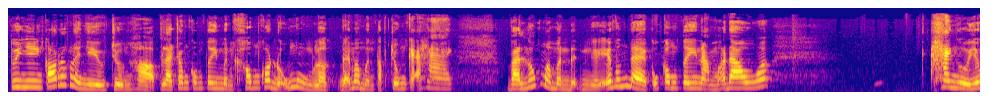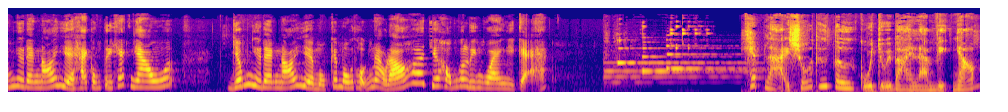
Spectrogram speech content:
Tuy nhiên có rất là nhiều trường hợp là trong công ty mình không có đủ nguồn lực để mà mình tập trung cả hai. Và lúc mà mình định nghĩa vấn đề của công ty nằm ở đâu á, hai người giống như đang nói về hai công ty khác nhau á, giống như đang nói về một cái mâu thuẫn nào đó chứ không có liên quan gì cả. Khép lại số thứ tư của chuỗi bài làm việc nhóm,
